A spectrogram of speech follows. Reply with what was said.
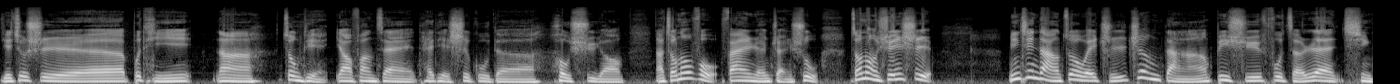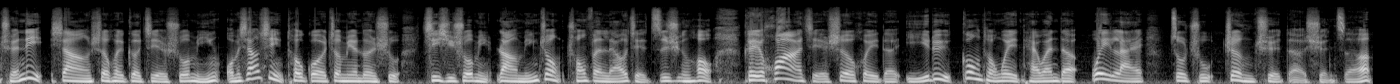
也就是不提。那重点要放在台铁事故的后续哦。那总统府发言人转述，总统宣誓。民进党作为执政党，必须负责任，请全力向社会各界说明。我们相信，透过正面论述、积极说明，让民众充分了解资讯后，可以化解社会的疑虑，共同为台湾的未来做出正确的选择。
